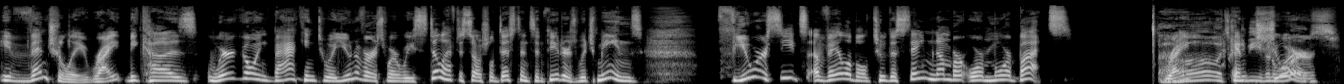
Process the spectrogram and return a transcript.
eventually, right? Because we're going back into a universe where we still have to social distance in theaters, which means fewer seats available to the same number or more butts. Right? Oh, it's going to be even sure, worse.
